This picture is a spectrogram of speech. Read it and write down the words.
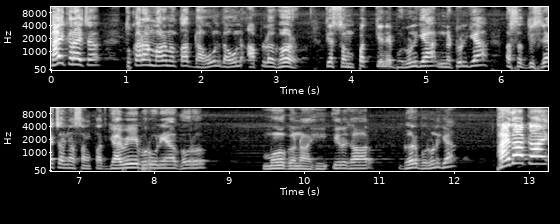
काय करायचं? तुकाराम महाराज म्हणतात धावून धावून आपलं घर. ते संपत्तीने भरून घ्या नटून घ्या असं दुसऱ्या चरणात सांगतात. घ्यावे भरून या घर. मग नाही इरझार. घर भरून घ्या. फायदा काय?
